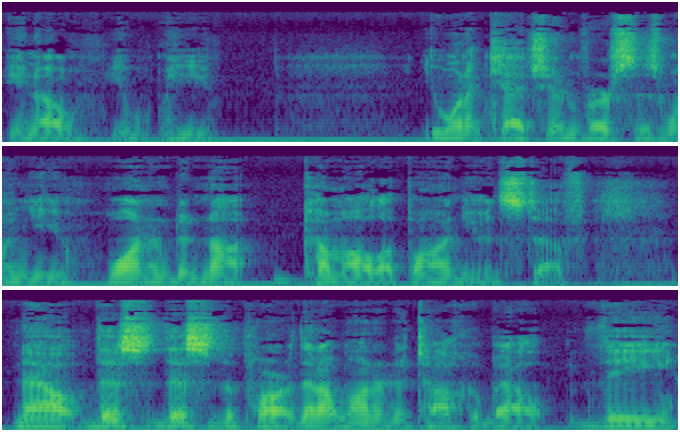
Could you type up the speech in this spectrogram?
you know, you he you want to catch him versus when you want him to not come all up on you and stuff. Now, this this is the part that I wanted to talk about. The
